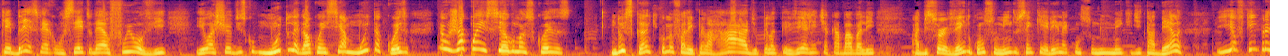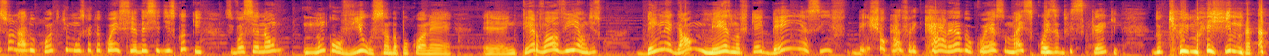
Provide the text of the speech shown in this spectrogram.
quebrei esse preconceito, né? Eu fui ouvir e eu achei o disco muito legal, conhecia muita coisa. Eu já conhecia algumas coisas do Skank, como eu falei, pela rádio, pela TV, a gente acabava ali absorvendo, consumindo sem querer, né? Consumindo meio que de tabela. E eu fiquei impressionado o quanto de música que eu conhecia desse disco aqui. Se você não nunca ouviu o Samba Poconé é, inteiro, vá ouvir. É um disco bem legal mesmo. Eu fiquei bem assim, bem chocado. Falei, caramba, eu conheço mais coisa do Skank do que eu imaginava.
